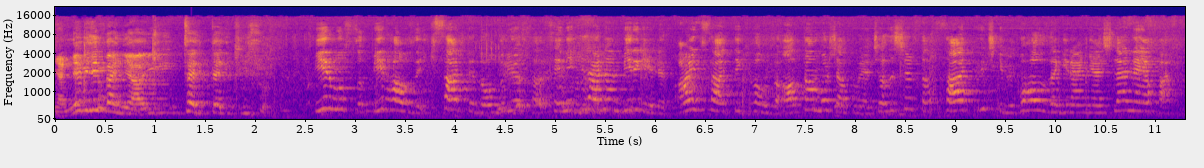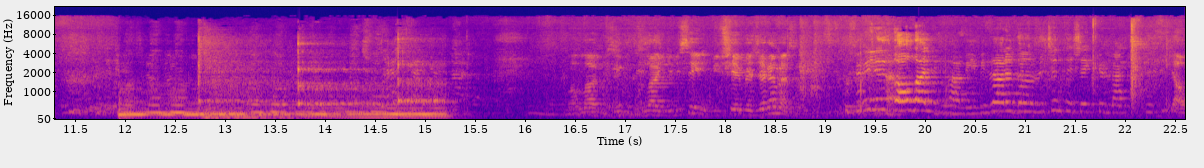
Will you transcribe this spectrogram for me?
Ya ne bileyim ben ya. İptal iptal iki sor. Bir musluk bir havuzu iki saatte dolduruyorsa, seninkilerden biri gelir aynı saatteki havuzu alttan boşaltmaya çalışırsa, saat 3 gibi bu havuza giren gençler ne yapar? Vallahi bizim kızlar gibiyse bir şey beceremezler. Süreniz doldu Ali Bey. Bizi aradığınız için teşekkürler. Ya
